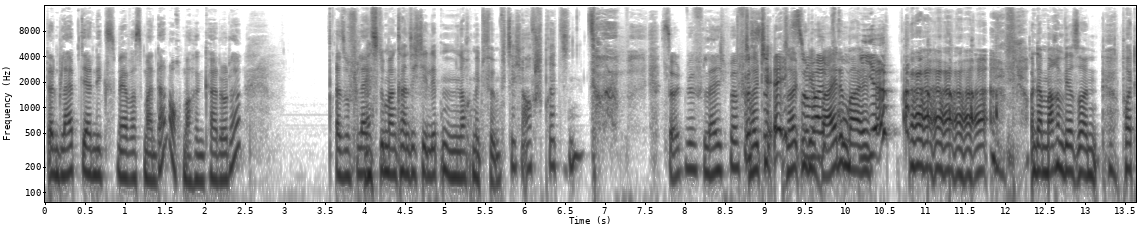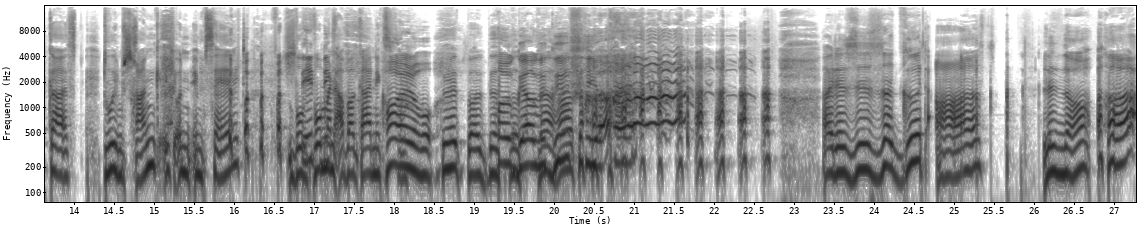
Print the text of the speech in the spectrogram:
dann bleibt ja nichts mehr, was man dann noch machen kann, oder? Also vielleicht Weißt du, man kann sich die Lippen noch mit 50 aufspritzen? sollten wir vielleicht mal fürs Sollte, sollten wir beide probieren. mal. Und dann machen wir so einen Podcast, du im Schrank, ich und im Zelt, wo, wo man nix. aber gar nichts. Hallo. Hallo, wie geht's dir? Das ist so gut aus. Linda.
